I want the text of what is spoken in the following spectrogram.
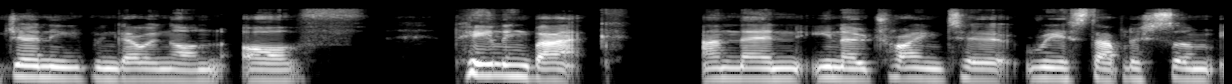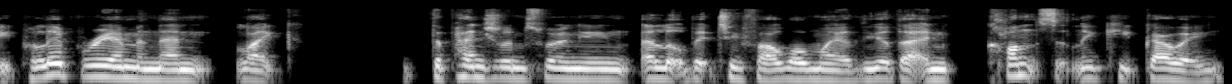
journey you've been going on of peeling back and then you know trying to reestablish some equilibrium and then like the pendulum swinging a little bit too far one way or the other and constantly keep going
